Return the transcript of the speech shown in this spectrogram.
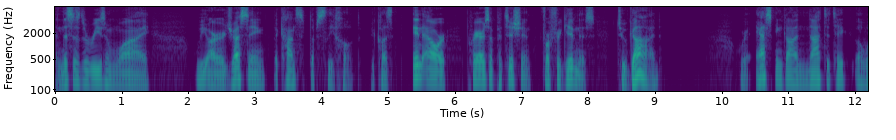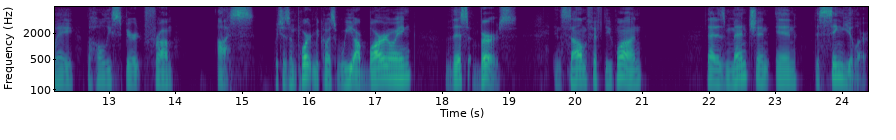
And this is the reason why we are addressing the concept of slichot, because in our prayers of petition for forgiveness to God, we're asking God not to take away the Holy Spirit from us, which is important because we are borrowing this verse in Psalm 51 that is mentioned in the singular.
